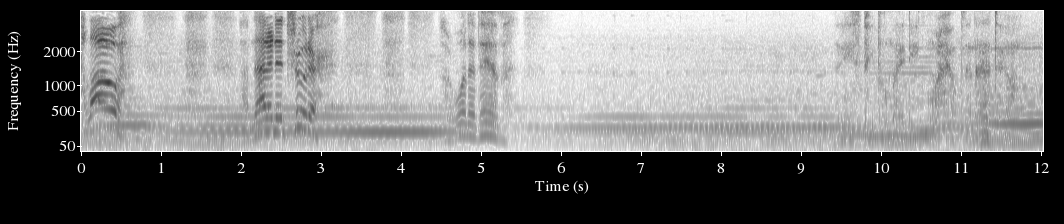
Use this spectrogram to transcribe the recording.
Hello? I'm not an intruder. Or one of them. These people may need more help than I do.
